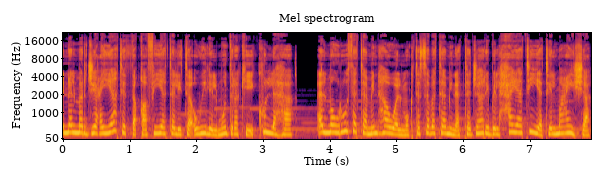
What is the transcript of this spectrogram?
إن المرجعيات الثقافية لتأويل المدرك كلها الموروثة منها والمكتسبة من التجارب الحياتية المعيشة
